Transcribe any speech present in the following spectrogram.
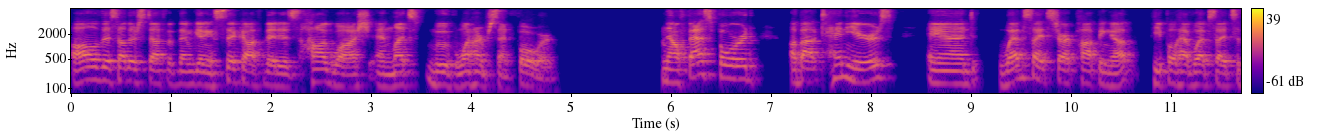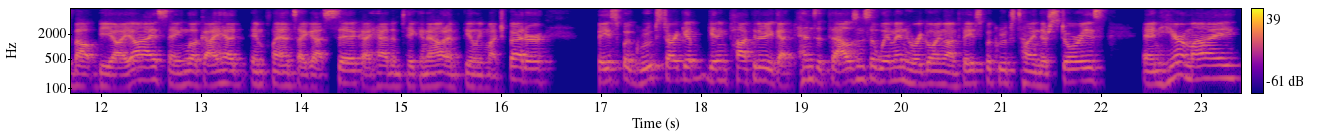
all of this other stuff of them getting sick off of it is hogwash and let's move 100% forward now fast forward about 10 years and websites start popping up people have websites about bii saying look i had implants i got sick i had them taken out i'm feeling much better facebook groups start get, getting popular You've got tens of thousands of women who are going on facebook groups telling their stories and here am i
